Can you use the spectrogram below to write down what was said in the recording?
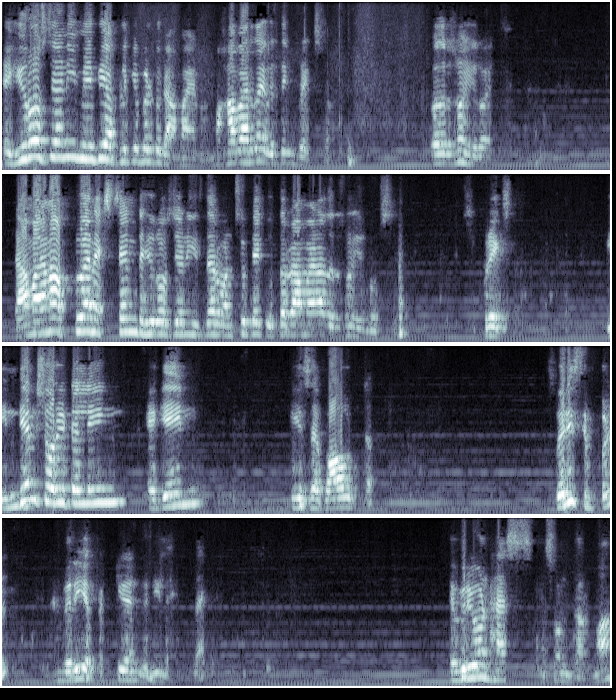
A hero's journey may be applicable to ramayana. Mahabharata everything breaks down. Because there is no hero in ramayana up to an extent the hero's journey is there. Once you take uttar ramayana there is no hero's journey. It breaks down. Indian storytelling again is about it's very simple and very effective and very light everyone has his own dharma,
